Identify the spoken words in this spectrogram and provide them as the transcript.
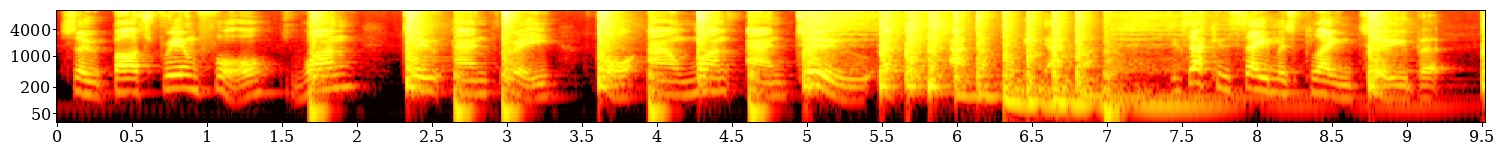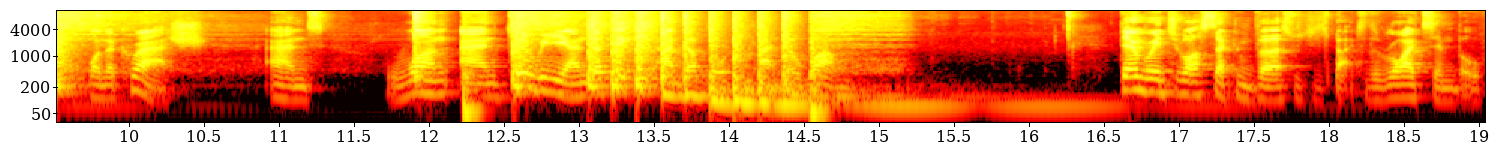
So bars three and four, one, two and three, four and one and two, a 50 and a 40 and a. It's exactly the same as playing two, but on a crash. And one and two and a 50 and a 40 and a one. Then we're into our second verse, which is back to the ride cymbal.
